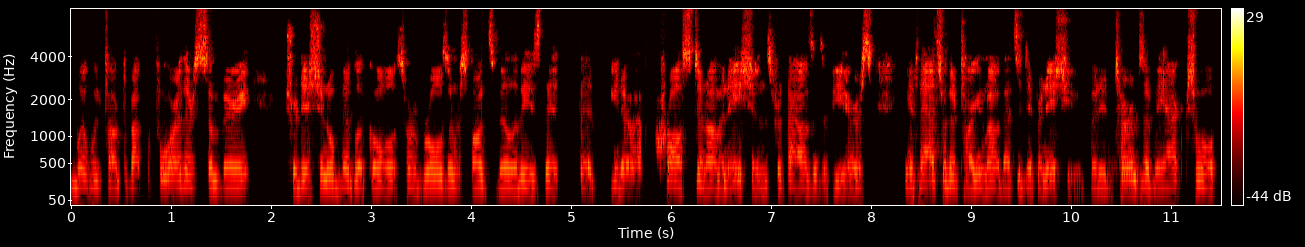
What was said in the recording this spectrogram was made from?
what we've talked about before, there's some very traditional biblical sort of roles and responsibilities that that you know have crossed denominations for thousands of years. If that's what they're talking about that's a different issue. But in terms of the actual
